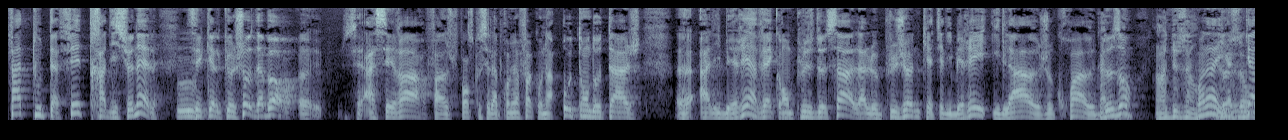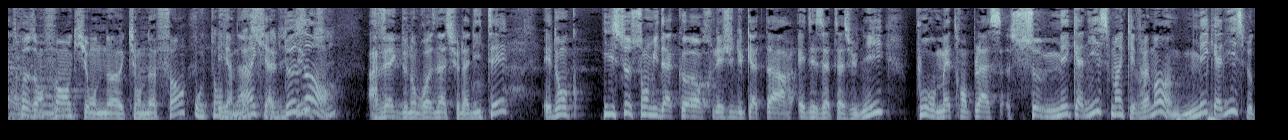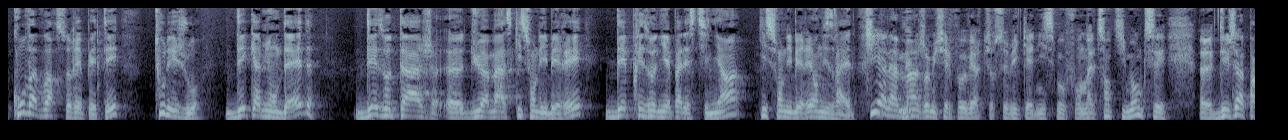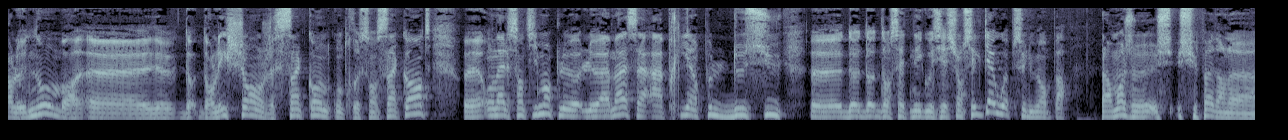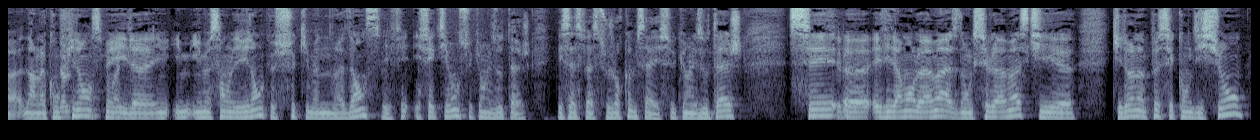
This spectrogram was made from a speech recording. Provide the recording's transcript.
pas tout à fait traditionnel. Mmh. C'est quelque chose, d'abord, euh, c'est assez rare, enfin je pense que c'est la première fois qu'on a autant d'otages euh, à libérer, avec en plus de ça, là le plus jeune qui a été libéré, il a, euh, je crois, euh, deux ans. Ah, deux ans. Voilà, il y a ans, quatre ouais. enfants qui ont, qui ont 9 ans, Autant et il y en a un qui a deux ans, aussi. avec de nombreuses nationalités. Et donc, ils se sont mis d'accord sous l'égide du Qatar et des États-Unis pour mettre en place ce mécanisme, hein, qui est vraiment un mécanisme qu'on va voir se répéter tous les jours. Des camions d'aide, des otages euh, du Hamas qui sont libérés, des prisonniers palestiniens qui sont libérés en Israël. Qui a la main, Jean-Michel Fauvert, sur ce mécanisme au fond? On a le sentiment que c'est euh, déjà par le nombre, euh, dans, dans l'échange 50 contre 150, euh, on a le sentiment que le, le Hamas a, a pris un peu le dessus euh, dans cette négociation. C'est le cas ou absolument pas? Alors moi, je ne suis pas dans la, dans la confidence, mais il, a- il- il me semble évident que ceux qui mènent la danse, c'est effe- effectivement ceux qui ont les otages. Et ça se passe toujours comme ça. Et ceux qui ont les otages, c'est euh, évidemment le Hamas. Donc c'est le Hamas qui, euh, qui donne un peu ces conditions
